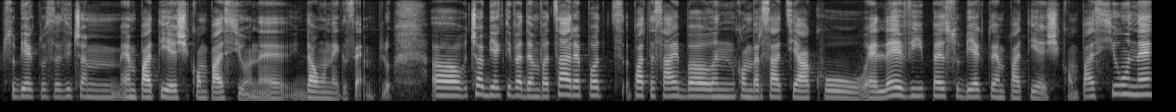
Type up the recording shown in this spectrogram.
subiectul, să zicem, empatie și compasiune. Dau un exemplu. Uh, ce obiective de învățare pot, poate să aibă în conversația cu elevii pe subiectul empatie și compasiune,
